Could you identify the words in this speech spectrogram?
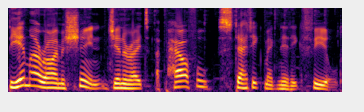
The MRI machine generates a powerful static magnetic field.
